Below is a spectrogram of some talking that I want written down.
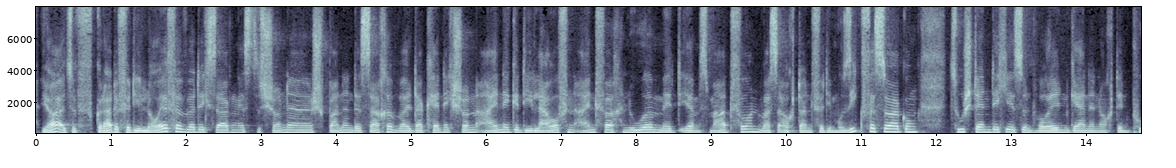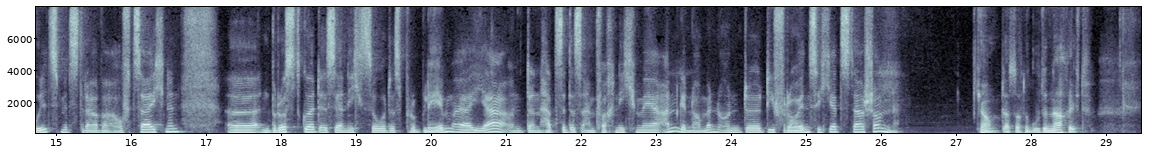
Ja, also gerade für die Läufer würde ich sagen, ist es schon eine spannende Sache, weil da kenne ich schon einige, die laufen einfach nur mit ihrem Smartphone, was auch dann für die Musikversorgung zuständig ist und wollen gerne noch den Puls mit Strava aufzeichnen. Äh, ein Brustgurt ist ja nicht so das Problem. Äh, ja, und dann hat sie das einfach nicht mehr angenommen und äh, die freuen sich jetzt da schon. Tja, das ist doch eine gute Nachricht.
